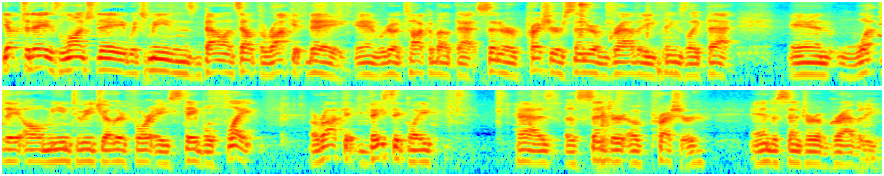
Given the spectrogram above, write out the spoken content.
Yep, today is launch day, which means balance out the rocket day. And we're going to talk about that center of pressure, center of gravity, things like that, and what they all mean to each other for a stable flight. A rocket basically has a center of pressure and a center of gravity.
